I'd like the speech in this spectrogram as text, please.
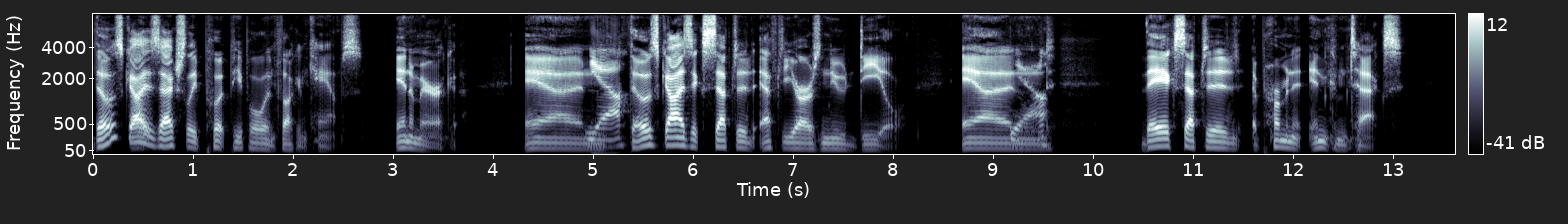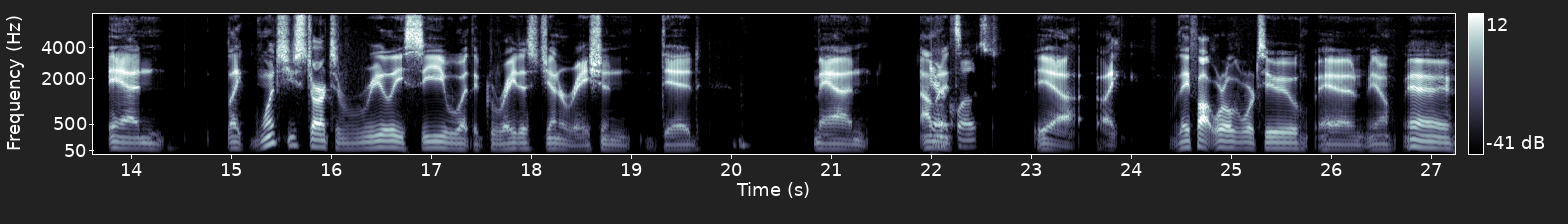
Those guys actually put people in fucking camps in America. And Yeah. those guys accepted FDR's New Deal. And Yeah. they accepted a permanent income tax. And like once you start to really see what the greatest generation did, man, I'm Air gonna quotes. yeah, like they fought World War II, and you know, hey,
